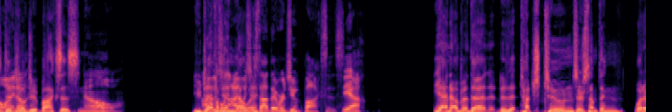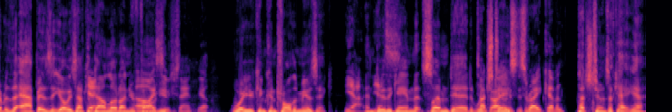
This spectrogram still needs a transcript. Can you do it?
No, digital jukeboxes No, you definitely I was, know I was it. just thought they were jukeboxes. Yeah. Yeah, no, but the is it Touch Tunes or something? Whatever the app is that you always have Okay. to download on your Oh, phone, I see you- what you're saying. Yep. where you can control the music Yeah, and do the game that Slim did, which Touch tunes is right, Kevin. Touch Tunes. Okay, yeah,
